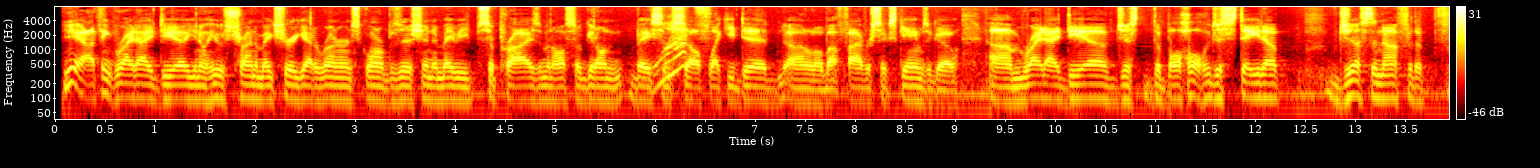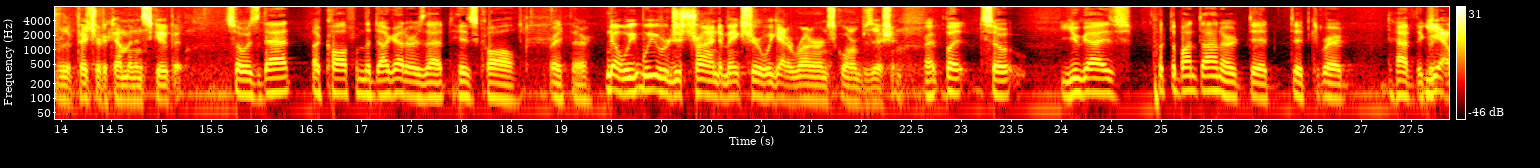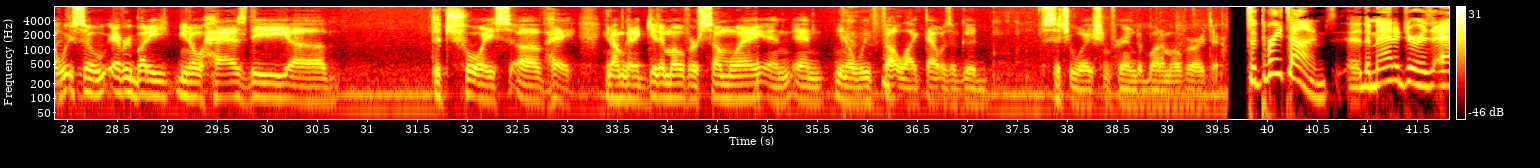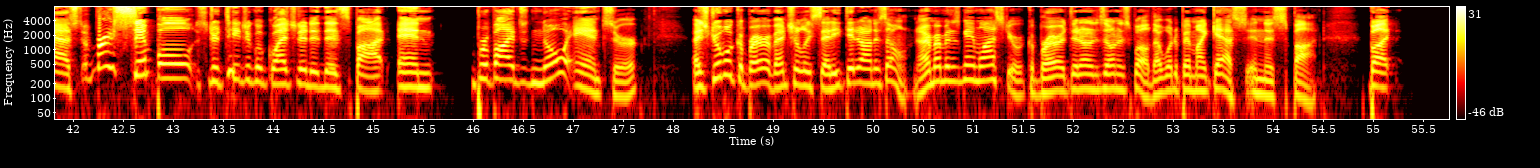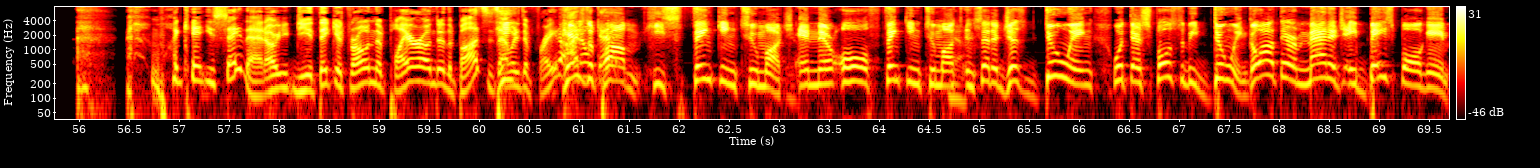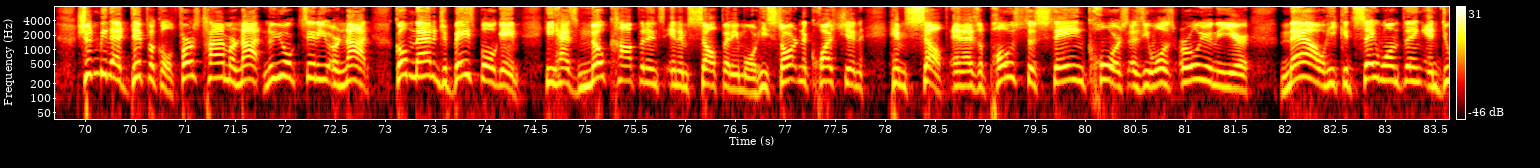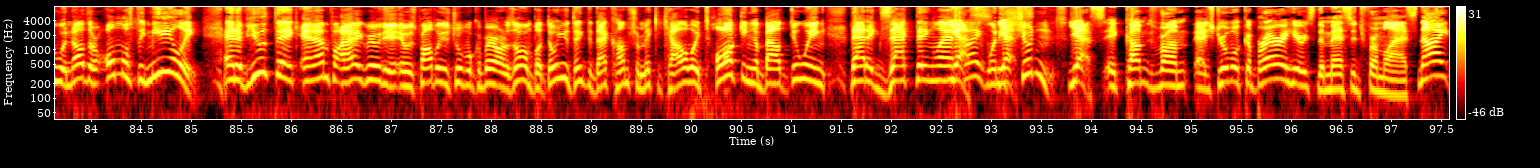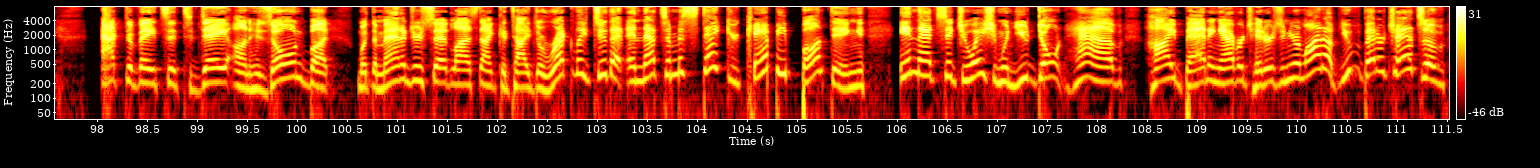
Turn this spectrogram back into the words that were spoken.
Yeah, I think right idea. You know, he was trying to make sure he got a runner in scoring position and maybe surprise him and also get on base What? himself like he did, I don't know, about five or six games ago. Um, right idea, just the ball just stayed up just enough for the for the pitcher to come in and scoop it. So is that a call from the dugout, or is that his call right there? No, we, we were just trying to make sure we got a runner in scoring position. Right, but so you guys put the bunt on, or did did Cabrera have the? Yeah, we, so everybody, you know, has the uh, the choice of, hey, you know, I'm going to get him over some way, and and you know, we felt like that was a good situation for him to bunt him over right there. So three times uh, the manager is asked a very simple strategical question in this spot and provides no answer. Asdrubal Cabrera eventually said, he did it on his own. I remember this game last year where Cabrera did it on his own as well. That would have been my guess in this spot. But why can't you say that? Are you, do you think you're throwing the player under the bus? Is that He- what he's afraid of? Here's the get it. problem. He's thinking too much, and they're all thinking too much instead of just doing what they're supposed to be doing. Go out there and manage a baseball game. Shouldn't be that difficult. First time or not, New York City or not, go manage a baseball game. He has no confidence in himself anymore. He's starting to question himself. And as opposed to staying course as he was earlier in the year, now he could say one thing and do another almost immediately. And if you think, and I'm, I agree with you, it was probably Asdrubal Cabrera on his own, but don't you think that that comes from Mickey Callaway talking about doing that exact thing last night when yes. he shouldn't? Yes, it comes from as Asdrubal Cabrera. Here's the message from last night. Activates it today on his own, but what the manager said last night could tie directly to that, and that's a mistake. You can't be bunting in that situation when you don't have high batting average hitters in your lineup. You have a better chance of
